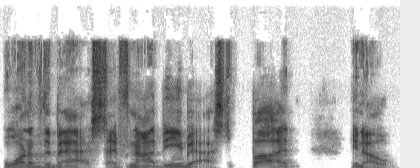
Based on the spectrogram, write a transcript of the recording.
one of the best, if not the best. But you know,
